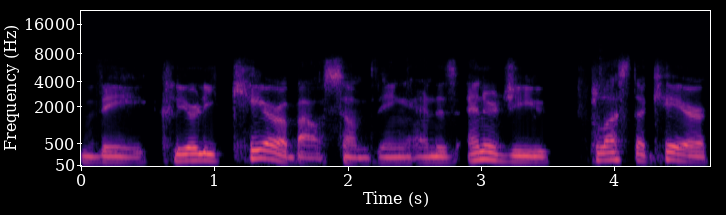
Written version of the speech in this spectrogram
They clearly care about something and this energy plus the care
